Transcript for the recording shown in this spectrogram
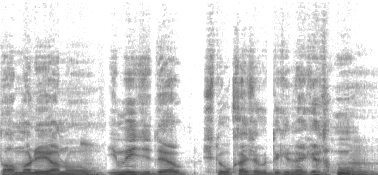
当。あんまりあの、うん、イメージでは人を解釈できないけども、うん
